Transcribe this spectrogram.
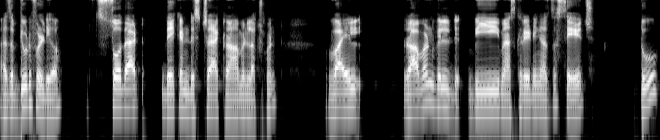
as a beautiful deer, so that they can distract Ram and Lakshman, while Ravan will be masquerading as the sage to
